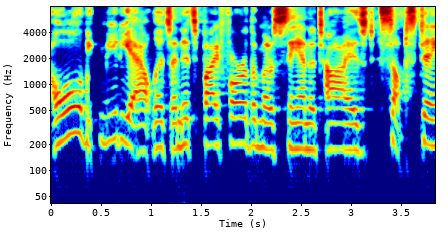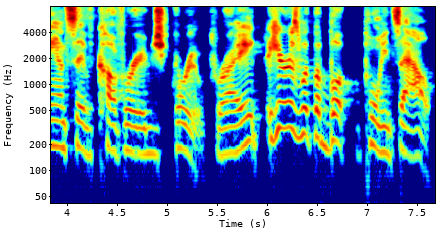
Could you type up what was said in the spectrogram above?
all the media outlets, and it's by far the most sanitized, substantive coverage group, right? Here's what the book points out.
